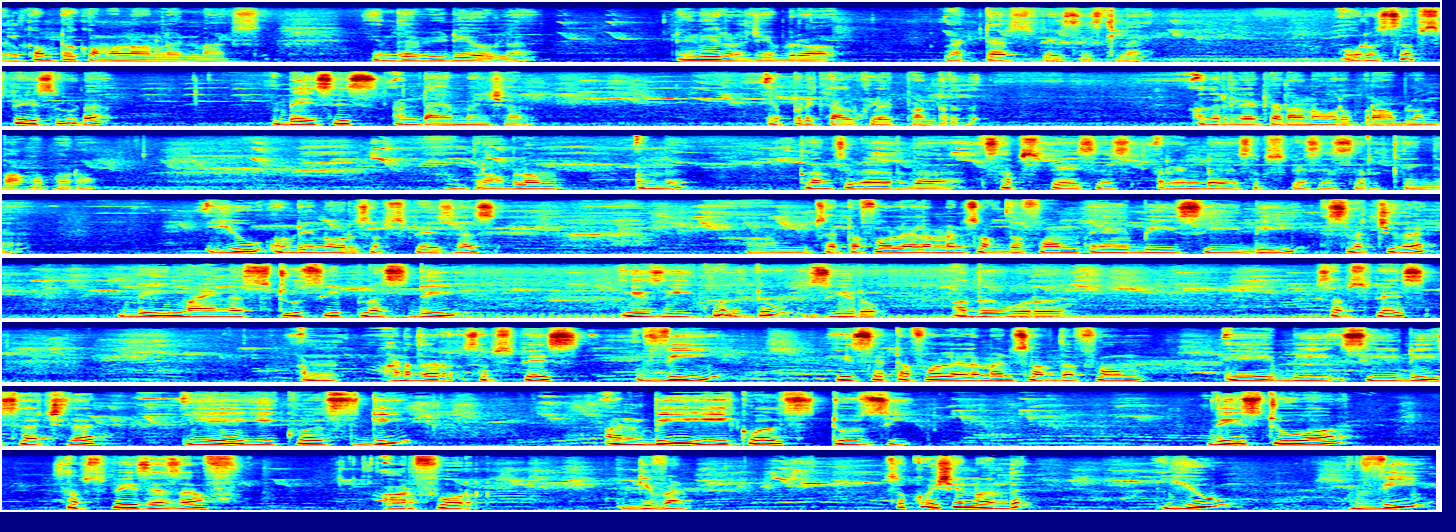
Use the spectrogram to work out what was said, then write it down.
Welcome to Kamal online maths இந்த வீடியோவில் linear algebra vector ஸ்பேசஸில் ஒரு சப்ஸ்பேஸோட பேசிஸ் அண்ட் டைமென்ஷன் எப்படி கால்குலேட் பண்ணுறது அது ரிலேட்டடான ஒரு ப்ராப்ளம் பார்க்க போகிறோம் ப்ராப்ளம் வந்து கன்சிடர் த சப்ஸ்பேசஸ் ரெண்டு சப்ஸ்பேசஸ் இருக்குங்க. யூ அப்படின்னு ஒரு subspaces set of all all of the form ABCD A, B, C, D such that B minus 2C plus D is equal to 0 அது ஒரு subspace An- another subspace V is set of all elements of the form A, B, C, D such that A equals D and B equals to Z these two are subspaces of R4 given so question வந்து you we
